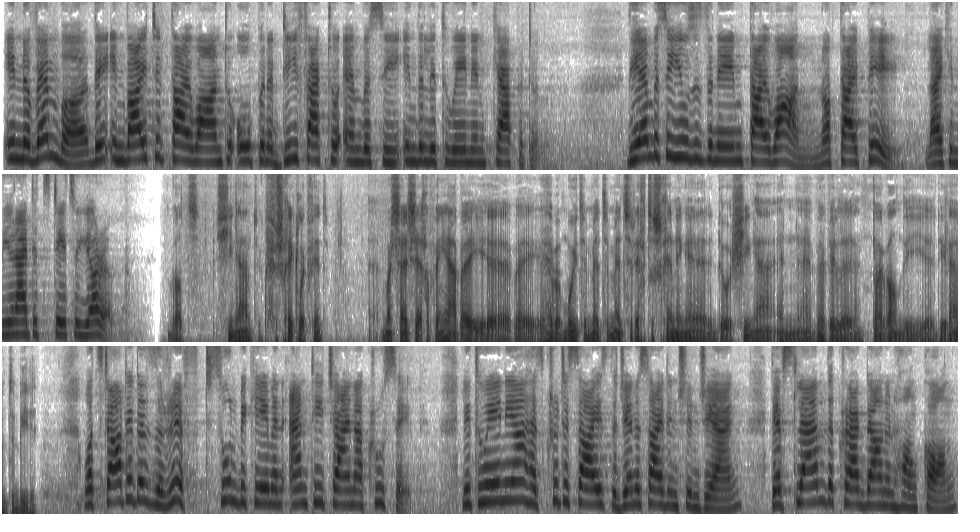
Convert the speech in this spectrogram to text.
In November, they invited Taiwan to open a de facto embassy in the Lithuanian capital. The embassy uses the name Taiwan, not Taipei, like in the United States or Europe. Wat China natuurlijk verschrikkelijk vindt. Maar zij zeggen van ja, wij, uh, wij hebben moeite met de mensenrechten schendingen door China en uh, wij willen Taiwan die, die ruimte bieden. What started as a rift soon became an anti-China crusade. Lithuania has criticized the genocide in Xinjiang. They have slammed the crackdown in Hong Kong.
